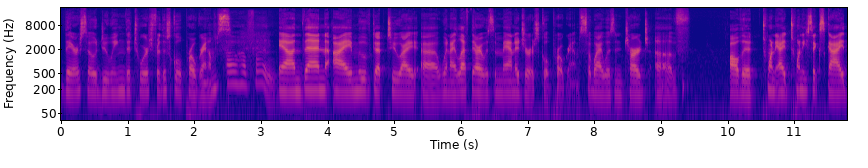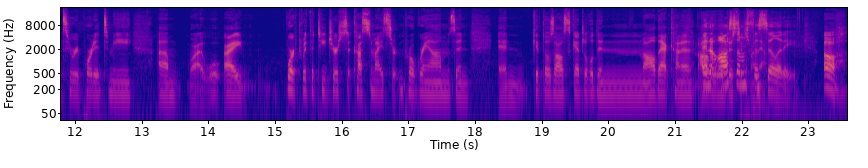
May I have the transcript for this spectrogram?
there, so doing the tours for the school programs. Oh, how fun! And then I moved up to I uh, when I left there, I was the manager of school programs. So I was in charge of all the twenty. I had twenty six guides who reported to me. Um, I, I worked with the teachers to customize certain programs and and get those all scheduled and all that kind of all An the awesome logistics around that. facility. Oh,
